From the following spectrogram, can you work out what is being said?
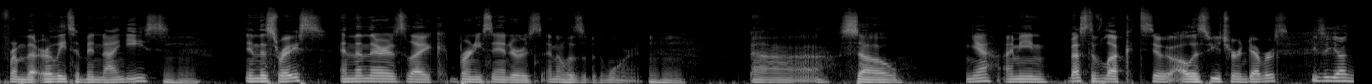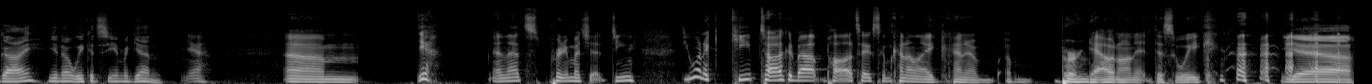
from the early to mid '90s Mhm. in this race, and then there's like Bernie Sanders and Elizabeth Warren. Mhm. Uh, so, yeah, I mean, best of luck to all his future endeavors. He's a young guy. You know, we could see him again. Yeah. Um yeah. And that's pretty much it. Do you do you want to keep talking about politics? I'm kind of like kind of uh, burned out on it this week. yeah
